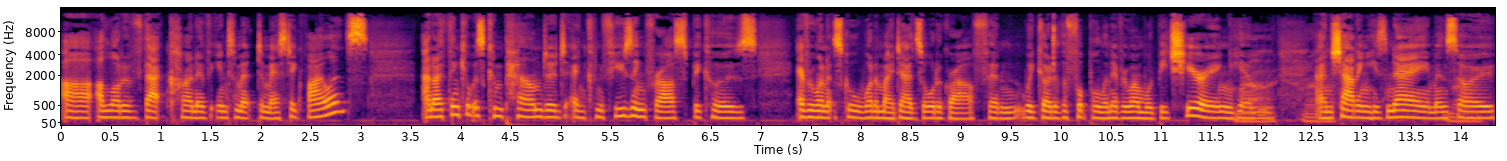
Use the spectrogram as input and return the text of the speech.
uh, a lot of that kind of intimate domestic violence. And I think it was compounded and confusing for us because everyone at school wanted my dad's autograph, and we'd go to the football, and everyone would be cheering him and shouting his name. And so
